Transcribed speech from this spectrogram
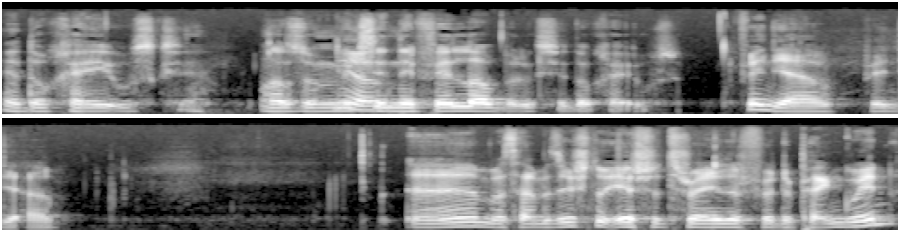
Hat okay ausgesehen. Also, wir Ja. sehen nicht viel, aber es sieht okay aus. Finde ich auch, finde ich auch. Ähm, was haben wir sonst noch? Erster Trailer für The Penguin.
